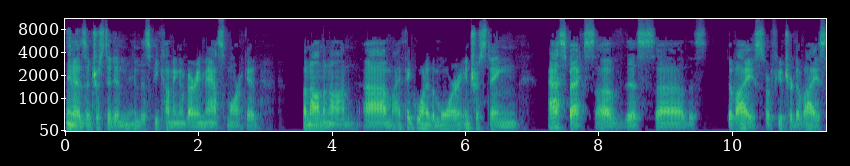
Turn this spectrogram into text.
you know, is interested in, in this becoming a very mass market phenomenon. Um, I think one of the more interesting aspects of this uh, this device or future device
